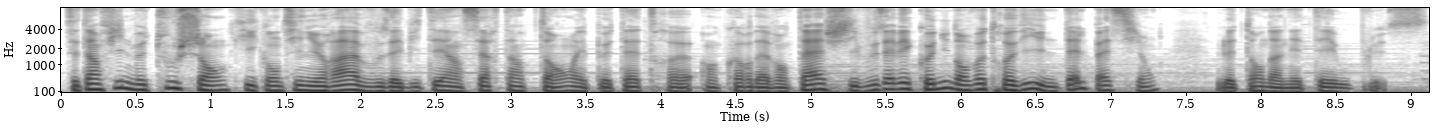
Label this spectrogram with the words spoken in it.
C'est un film touchant qui continuera à vous habiter un certain temps et peut-être encore davantage si vous avez connu dans votre vie une telle passion, le temps d'un été ou plus.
